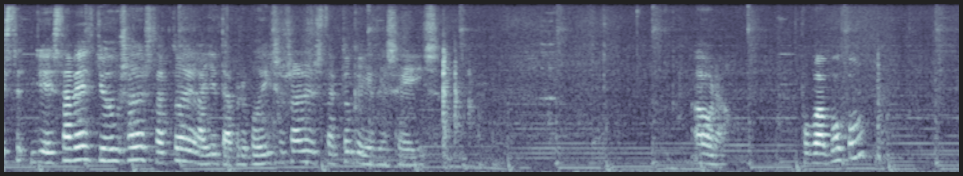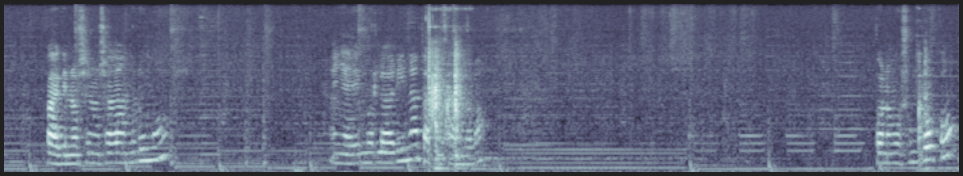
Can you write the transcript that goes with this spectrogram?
Este, esta vez yo he usado extracto de galleta, pero podéis usar el extracto que deseéis. Ahora, poco a poco, para que no se nos hagan grumos, añadimos la harina tapizándola. Ponemos un poco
